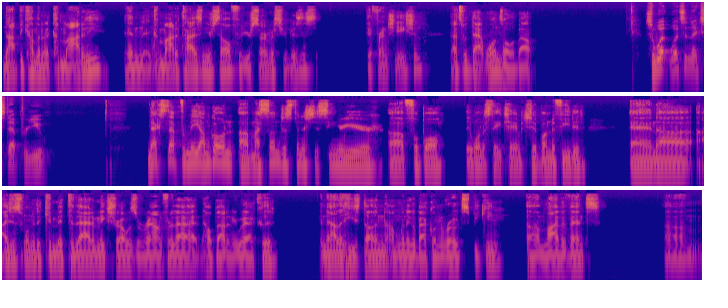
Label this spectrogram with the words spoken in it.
not becoming a commodity and, and commoditizing yourself or your service, your business, differentiation. That's what that one's all about. So what what's the next step for you? Next step for me, I'm going. Uh, my son just finished his senior year uh, football. They won a state championship, undefeated, and uh, I just wanted to commit to that and make sure I was around for that and help out any way I could. And now that he's done, I'm going to go back on the road speaking, um, live events. Um,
